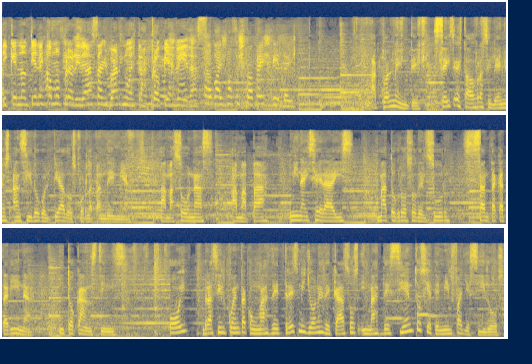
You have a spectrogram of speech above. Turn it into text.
y que no tiene como prioridad salvar nuestras propias vidas. Actualmente, seis estados brasileños han sido golpeados por la pandemia. Amazonas, Amapá, Minas Gerais, Mato Grosso del Sur, Santa Catarina y Tocantins. Hoy, Brasil cuenta con más de 3 millones de casos y más de 107 mil fallecidos.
